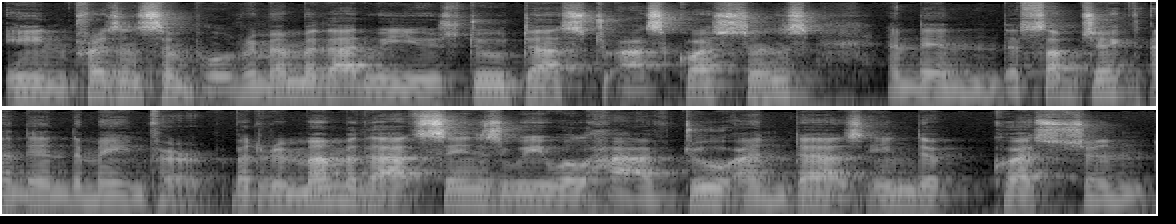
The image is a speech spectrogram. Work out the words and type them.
in present simple remember that we use do does to ask questions and then the subject and then the main verb. But remember that since we will have do and does in the question,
